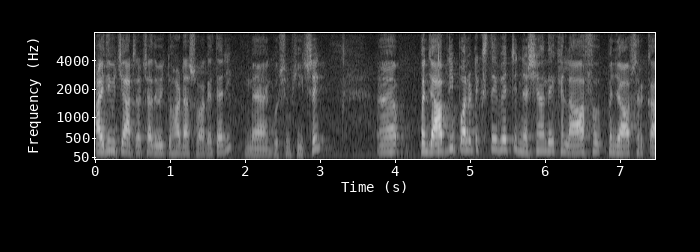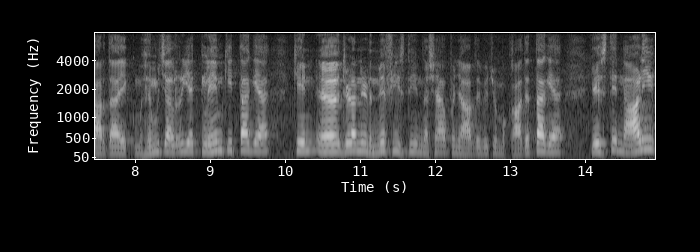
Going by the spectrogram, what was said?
ਅੱਜ ਦੀ ਵਿਚਾਰ ਚਰਚਾ ਦੇ ਵਿੱਚ ਤੁਹਾਡਾ ਸਵਾਗਤ ਹੈ ਜੀ। ਮੈਂ ਗੁਰਸ਼ਮਸ਼ੀਰ ਸਿੰਘ ਪੰਜਾਬ ਦੀ ਪੋਲਿਟਿਕਸ ਦੇ ਵਿੱਚ ਨਸ਼ਿਆਂ ਦੇ ਖਿਲਾਫ ਪੰਜਾਬ ਸਰਕਾਰ ਦਾ ਇੱਕ ਮੁਹਿੰਮ ਚੱਲ ਰਹੀ ਹੈ। ਕਲੇਮ ਕੀਤਾ ਗਿਆ ਕਿ ਜਿਹੜਾ 99% ਦੀ ਨਸ਼ਾ ਪੰਜਾਬ ਦੇ ਵਿੱਚੋਂ ਮੁਕਾ ਦਿੱਤਾ ਗਿਆ ਇਸ ਦੇ ਨਾਲ ਹੀ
